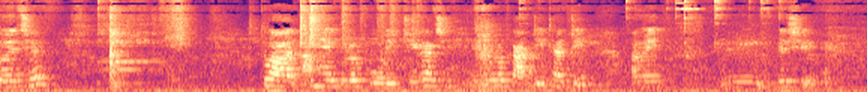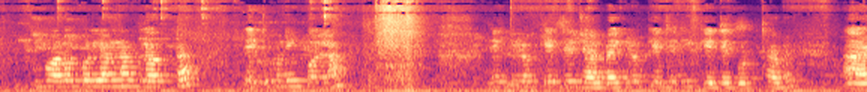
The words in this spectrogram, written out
রয়েছে। তো আর আমি এগুলো করি, ঠিক আছে? এগুলো কাটি ঠাটি। আমি বেশি বড় করলাম না ব্লগটা এইটুকুনি করলাম। এগুলো কেটে, জলপাইগুলো কেটে নিই কেটে করতে হবে। আর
